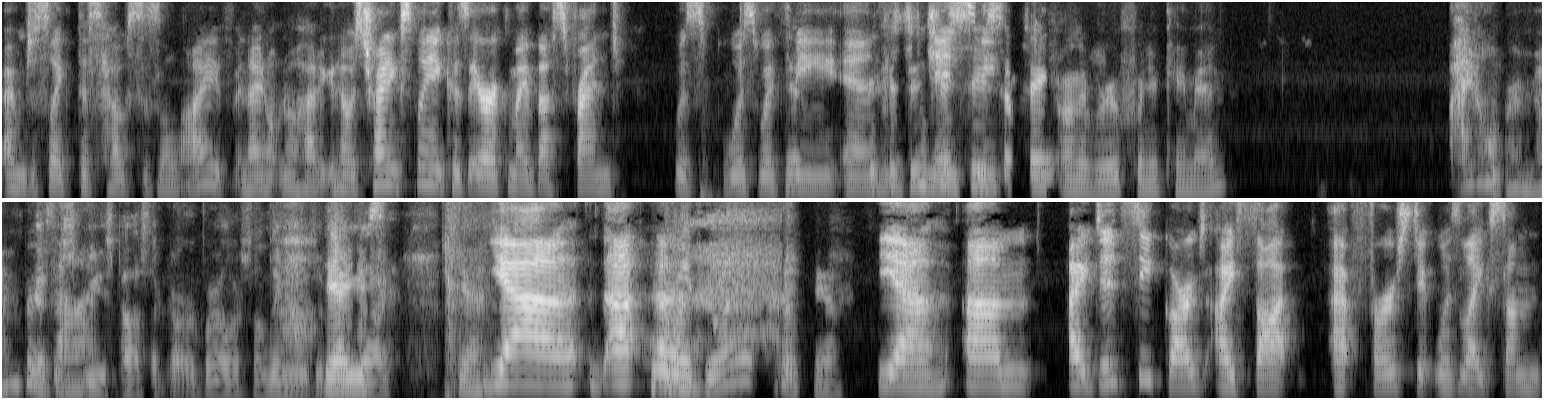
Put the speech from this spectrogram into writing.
I'm just like this house is alive and I don't know how to and I was trying to explain it because Eric my best friend was was with Yeah, me and because didn't you see something on the roof when you came in? I don't remember You have to that. squeeze past a guardrail or something. He was a Yeah, big guy. Yeah. Yeah, that uh, like what? Yeah. Yeah. Um, I did see Gargs. I thought at first it was like some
